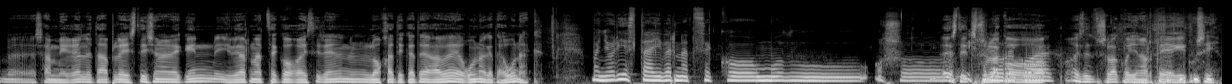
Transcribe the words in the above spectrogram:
eh, San Miguel eta Playstationarekin hibernatzeko gaiziren lonjatik atea gabe egunak eta egunak. baina hori ez da hibernatzeko modu oso Ez dituzulako, ez dituzulako jen arpeak ikusi.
